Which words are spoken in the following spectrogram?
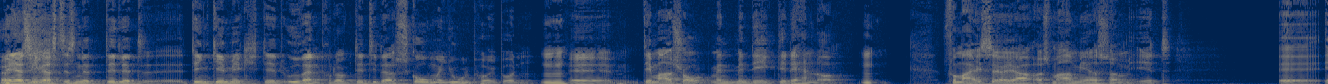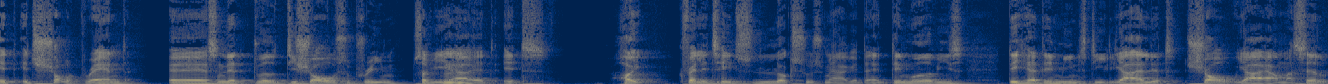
Men jeg tænker også, det er, sådan lidt, det er lidt, øh, det er en gimmick, det er et udvandet produkt, det er de der sko med hjul på i bunden. Mm. Øh, det er meget sjovt, men, men det er ikke det, det handler om. Mm. For mig ser jeg også meget mere som et, øh, et, et sjovt brand. Øh, sådan lidt, du ved, de sjove Supreme, så vi mm. er et, et højkvalitets luksusmærke. Det er, det er en måde at vise, det her det er min stil. Jeg er lidt sjov, jeg er mig selv.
